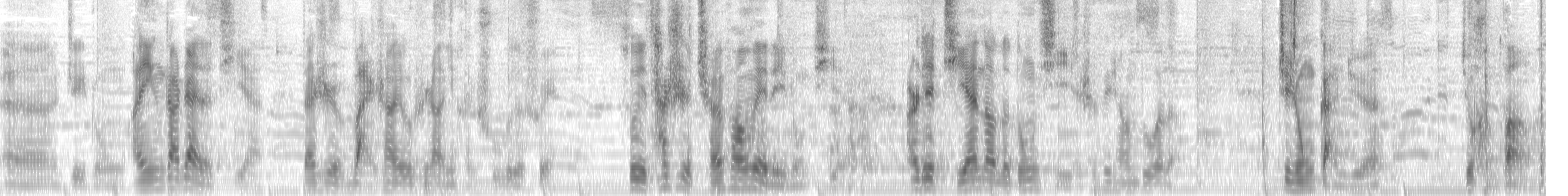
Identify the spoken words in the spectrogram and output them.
呃这种安营扎寨的体验，但是晚上又是让你很舒服的睡，所以它是全方位的一种体验，而且体验到的东西也是非常多的，这种感觉就很棒了。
